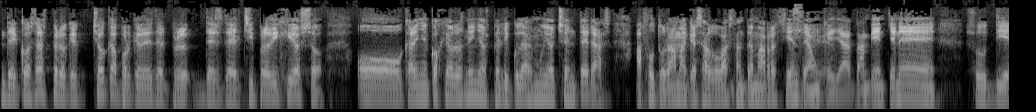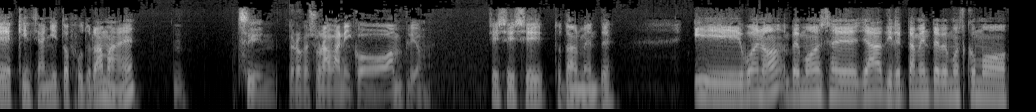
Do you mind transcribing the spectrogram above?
de cosas, pero que choca porque desde el, pro- desde el chip prodigioso o Cariño encogido a los niños, películas muy ochenteras, a Futurama, que es algo bastante más reciente, Sí. aunque ya también tiene sus 10, 15 añitos Futurama, ¿eh? Sí. Pero que es un abanico amplio. Sí, sí, sí, totalmente. Y bueno, vemos eh, ya directamente, vemos como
